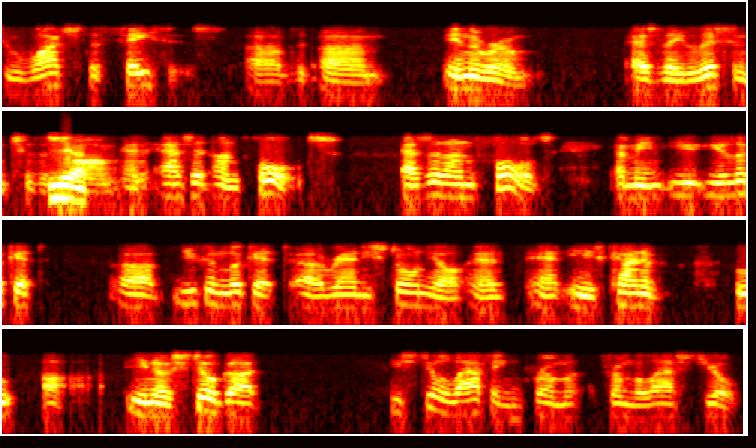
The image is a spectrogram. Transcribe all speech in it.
to watch the faces of the, um, in the room as they listen to the yeah. song and as it unfolds as it unfolds i mean you you look at uh, you can look at uh, randy stonehill and and he's kind of uh, you know still got he's still laughing from from the last joke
